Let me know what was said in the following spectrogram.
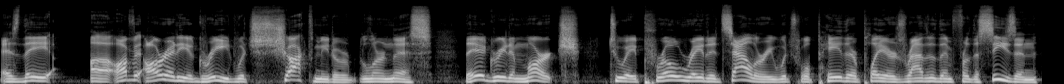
as they uh, already agreed, which shocked me to learn this. They agreed in March to a pro-rated salary, which will pay their players rather than for the season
